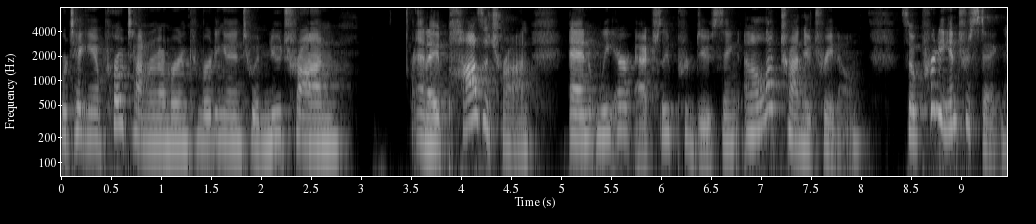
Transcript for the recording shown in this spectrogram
we're taking a proton, remember, and converting it into a neutron and a positron, and we are actually producing an electron neutrino. So pretty interesting.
